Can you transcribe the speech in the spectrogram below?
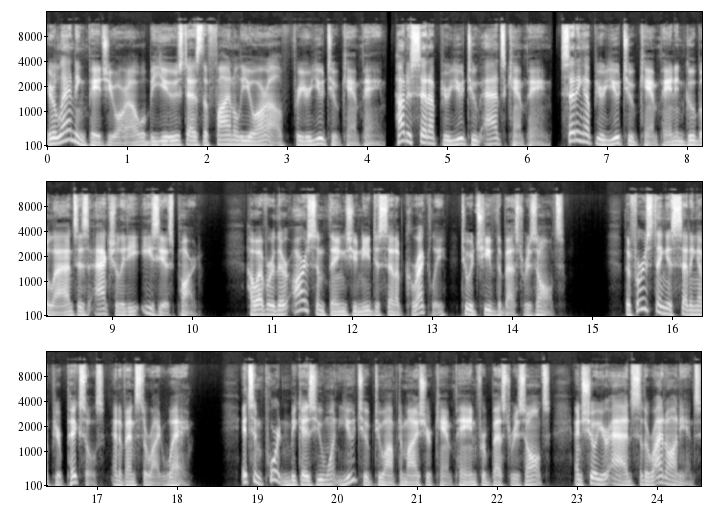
your landing page URL will be used as the final URL for your YouTube campaign. How to set up your YouTube Ads campaign. Setting up your YouTube campaign in Google Ads is actually the easiest part. However, there are some things you need to set up correctly to achieve the best results. The first thing is setting up your pixels and events the right way. It's important because you want YouTube to optimize your campaign for best results and show your ads to the right audience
